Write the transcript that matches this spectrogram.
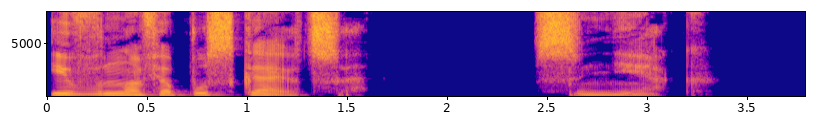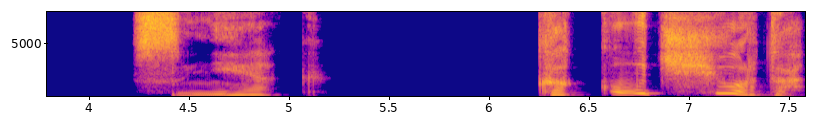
и вновь опускаются. Снег. Снег. «Какого чёрта?»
